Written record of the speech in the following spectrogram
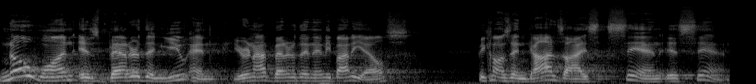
No one is better than you, and you're not better than anybody else, because in God's eyes, sin is sin.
